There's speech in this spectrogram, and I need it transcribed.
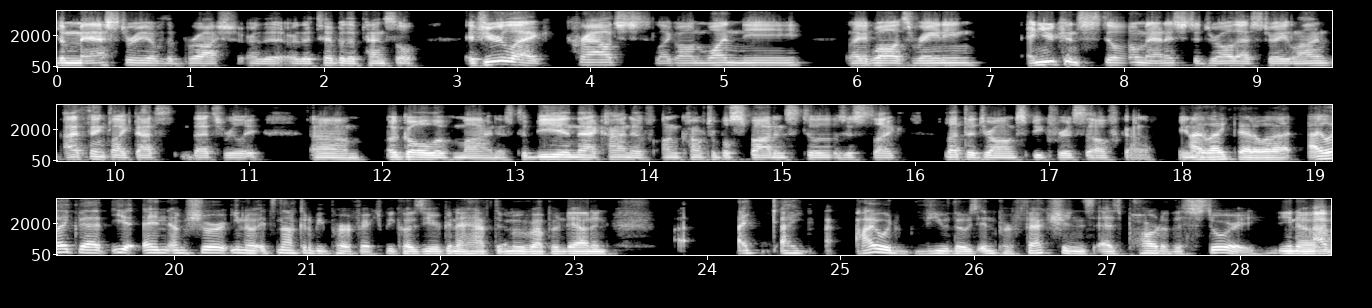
the mastery of the brush or the or the tip of the pencil, if you're like crouched like on one knee like while it's raining and you can still manage to draw that straight line i think like that's that's really um, a goal of mine is to be in that kind of uncomfortable spot and still just like let the drawing speak for itself kind of you know? i like that a lot i like that yeah and i'm sure you know it's not going to be perfect because you're going to have to move up and down and I, I I would view those imperfections as part of the story. You know,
